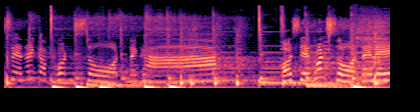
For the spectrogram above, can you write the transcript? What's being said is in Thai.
พิเศษให้กับคนโสดนะคะ ขอเสียงคนโสดได้เลย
